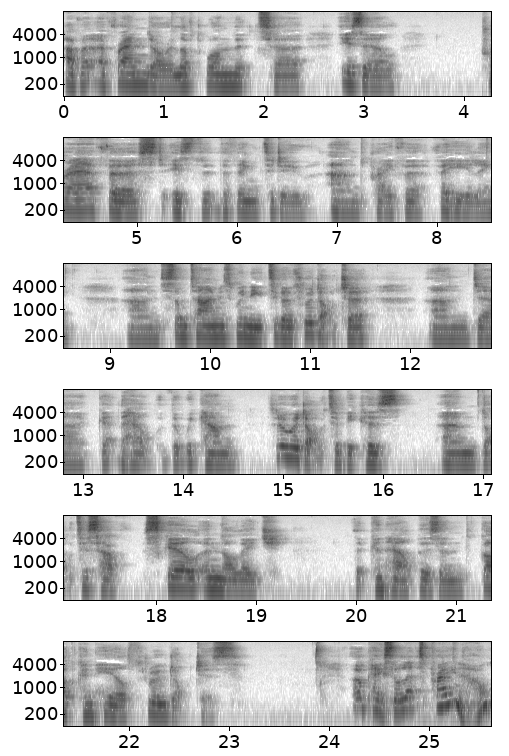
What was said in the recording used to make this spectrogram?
have a, a friend or a loved one that uh, is ill. Prayer first is the, the thing to do and pray for, for healing. And sometimes we need to go to a doctor and uh, get the help that we can through a doctor because um, doctors have skill and knowledge that can help us and God can heal through doctors. Okay, so let's pray now.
